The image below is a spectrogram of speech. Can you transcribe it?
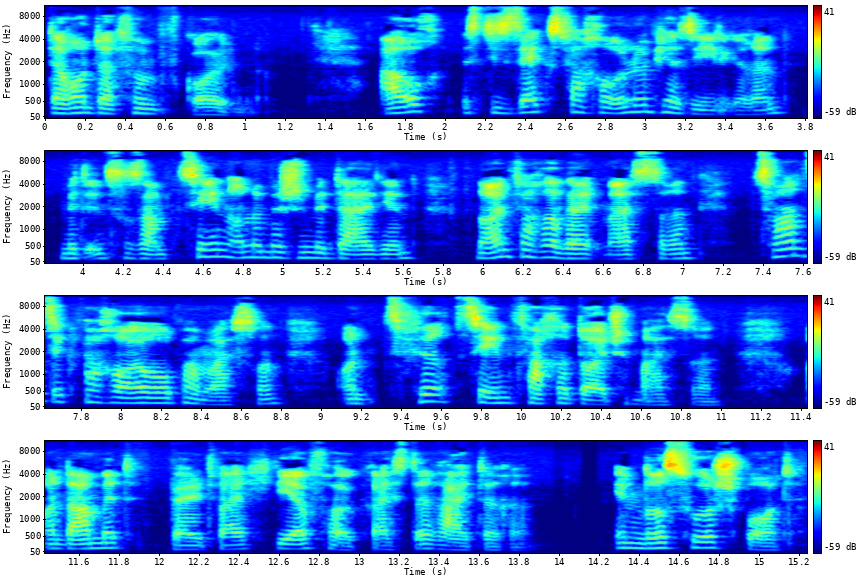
darunter fünf goldene. Auch ist die sechsfache Olympiasiegerin mit insgesamt zehn olympischen Medaillen, neunfache Weltmeisterin, zwanzigfache Europameisterin und vierzehnfache Deutsche Meisterin und damit weltweit die erfolgreichste Reiterin. Im Dressursport,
